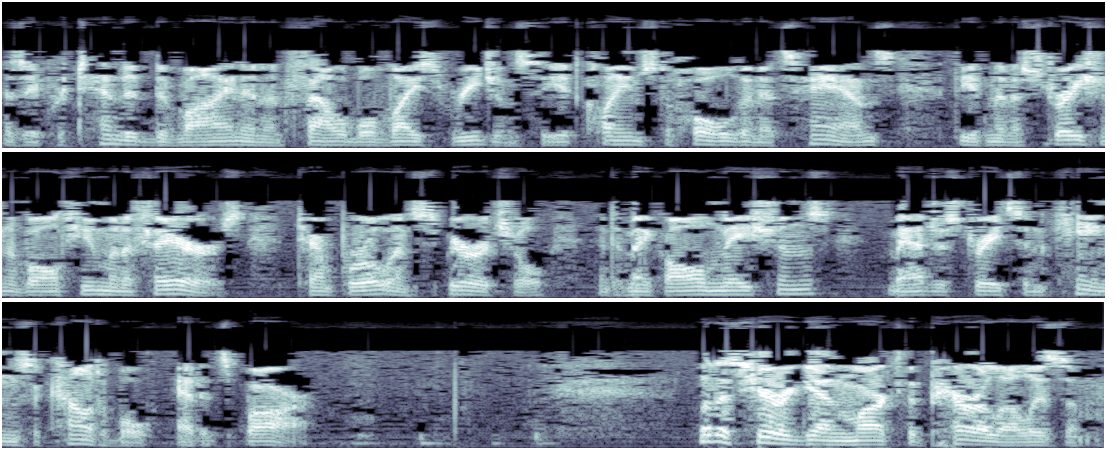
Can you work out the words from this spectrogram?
As a pretended divine and infallible vice regency, it claims to hold in its hands the administration of all human affairs, temporal and spiritual, and to make all nations, magistrates, and kings accountable at its bar. Let us here again mark the parallelism.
